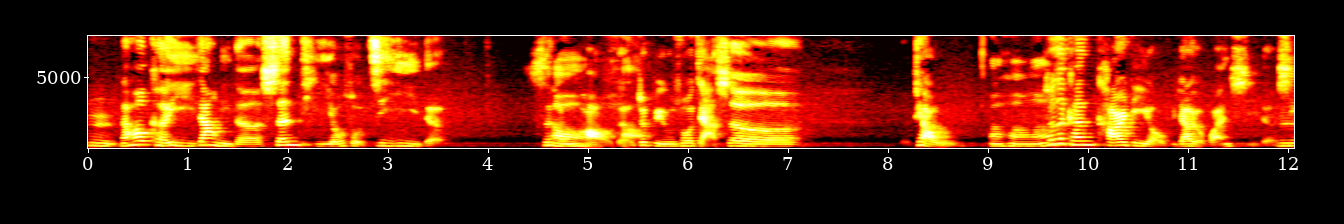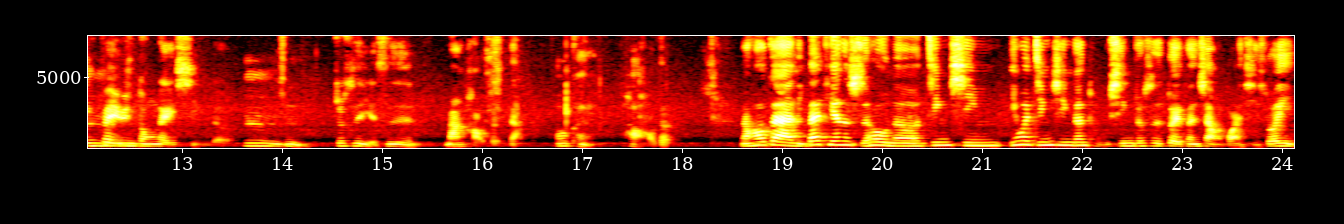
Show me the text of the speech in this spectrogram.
嗯，然后可以让你的身体有所记忆的，是很好的。就比如说假设跳舞，嗯哼，就是跟 cardio 比较有关系的心肺运动类型的，嗯嗯，就是也是蛮好的这样。OK，好的。然后在礼拜天的时候呢，金星因为金星跟土星就是对分相的关系，所以。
